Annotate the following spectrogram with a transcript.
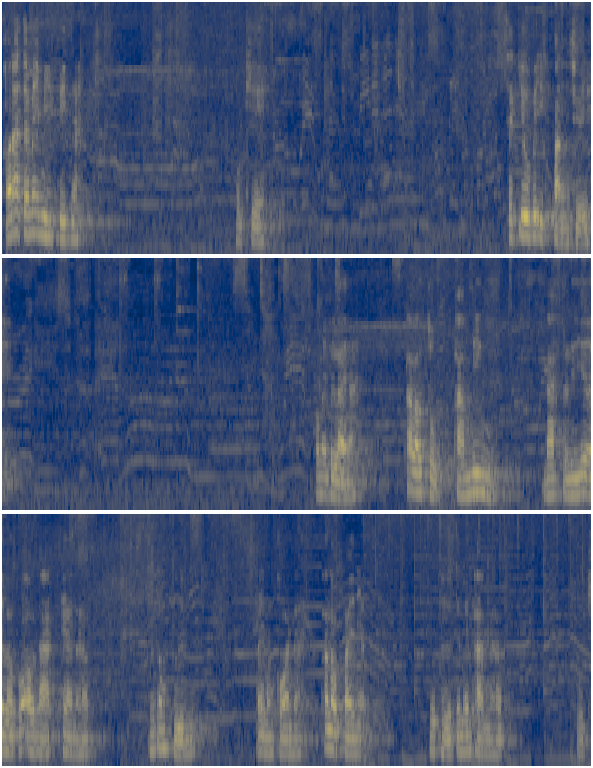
เขาน่าจะไม่มีฟิกนะ โอเค สกิลไปอีกฝั่งเฉย ก็ไม่เป็นไรนะ ถ้าเราจบทามมิ่งดาร์คเซเลเยอร์เราก็เอาดาร์คแทนนะครับ ไม่ต้องฝืนไปมังกรนะ ถ้าเราไปเนี่ยเผลอจะไม่ทันนะครับ โอเค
